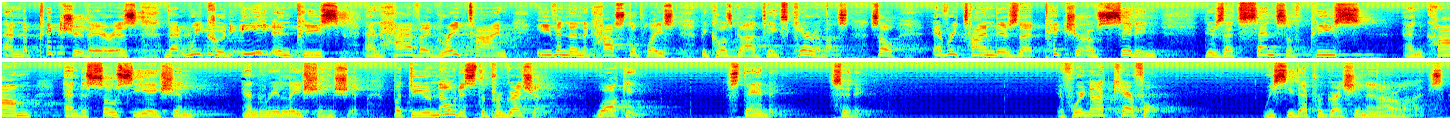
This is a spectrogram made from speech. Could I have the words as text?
And the picture there is that we could eat in peace and have a great time, even in a hostile place, because God takes care of us. So every time there's that picture of sitting, there's that sense of peace and calm and association and relationship. But do you notice the progression? Walking, standing, sitting. If we're not careful, we see that progression in our lives.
